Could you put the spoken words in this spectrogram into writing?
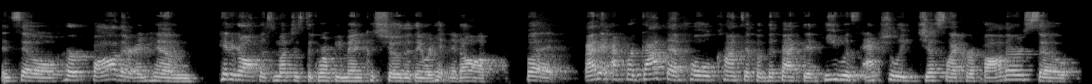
And so, her father and him hit it off as much as the grumpy men could show that they were hitting it off. But I, I forgot that whole concept of the fact that he was actually just like her father. So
